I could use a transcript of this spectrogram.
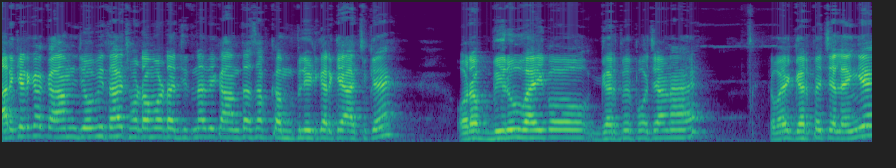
मार्केट का काम जो भी था छोटा मोटा जितना भी काम था, सब कंप्लीट करके आ चुके हैं। और अब बीरू भाई को घर पे पहुंचाना है। तो भाई घर पे चलेंगे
